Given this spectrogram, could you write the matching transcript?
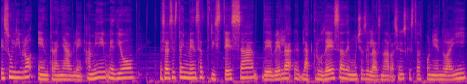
Es un libro entrañable. A mí me dio ¿Sabes? Esta inmensa tristeza de ver la, crudeza de muchas de las narraciones que estás poniendo ahí,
